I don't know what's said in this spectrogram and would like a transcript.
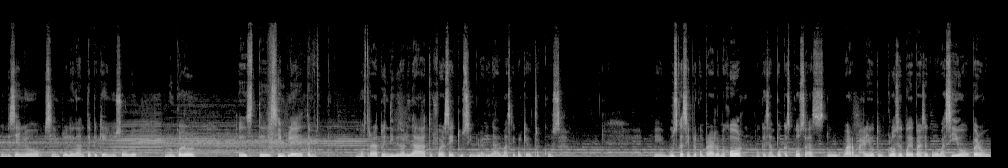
Un diseño simple, elegante, pequeño, sobrio, en un color este, simple, te mostrará tu individualidad, tu fuerza y tu singularidad más que cualquier otra cosa. Eh, busca siempre comprar lo mejor, aunque sean pocas cosas. Tu armario, tu closet puede parecer como vacío, pero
